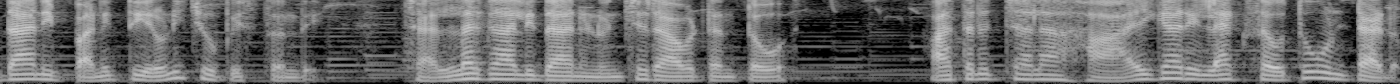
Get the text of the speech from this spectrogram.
దాని పనితీరుని చూపిస్తుంది. చల్లగాలి దాని నుంచి రావటంతో అతను చాలా హాయిగా రిలాక్స్ అవుతూ ఉంటాడు.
